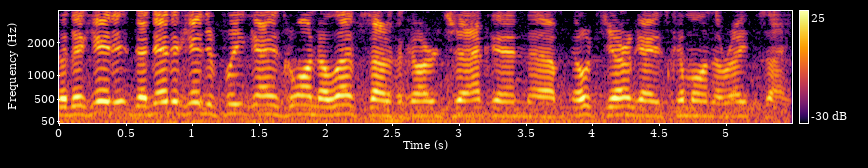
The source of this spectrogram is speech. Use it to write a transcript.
The dedicated, the dedicated fleet guys go on the left side of the guard shack and uh, OTR guys come on the right side.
